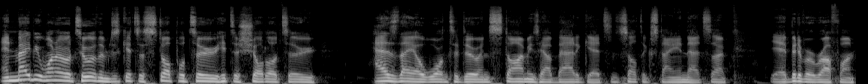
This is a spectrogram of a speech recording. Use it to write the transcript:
And maybe one or two of them just gets a stop or two, hits a shot or two, as they are wont to do, and stymies how bad it gets, and Celtics stay in that. So, yeah, a bit of a rough one.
